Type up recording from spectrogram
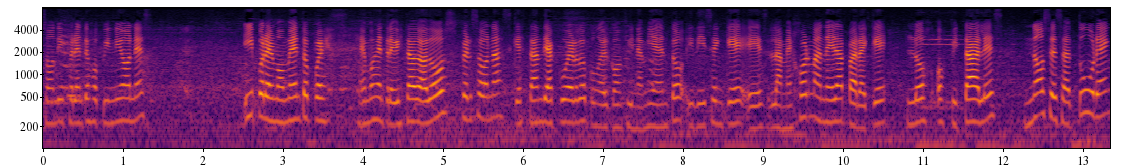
son diferentes opiniones y por el momento pues hemos entrevistado a dos personas que están de acuerdo con el confinamiento y dicen que es la mejor manera para que los hospitales no se saturen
